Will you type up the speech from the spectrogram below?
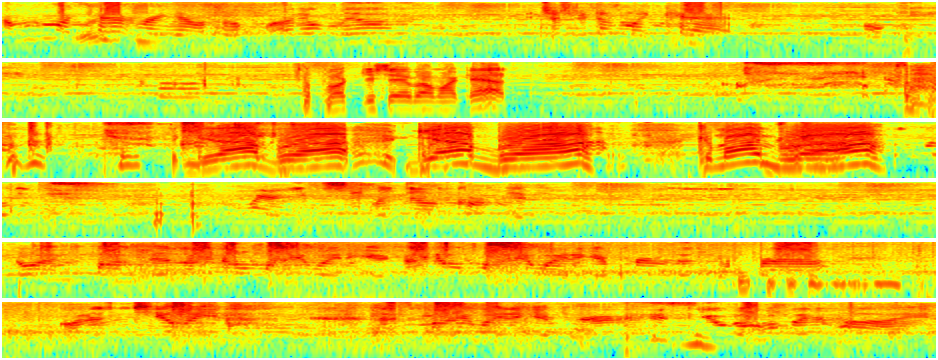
I'm with my cat right now, so I don't move, just because of my cat. Okay. The fuck you say about my cat? Get out, bruh. Get out, bruh. Come on, bruh. Come here, you can sit right down the carpet. Go ahead, fuck this. I know my way to get. I know my way to get through this, bruh. I'll just chill it. That's my way to get through this. You go up and hide.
